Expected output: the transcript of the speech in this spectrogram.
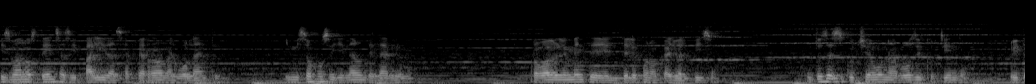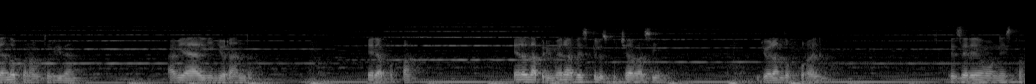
Mis manos tensas y pálidas se aferraron al volante y mis ojos se llenaron de lágrimas. Probablemente el teléfono cayó al piso. Entonces escuché una voz discutiendo, gritando con autoridad. Había alguien llorando. Era papá. Era la primera vez que lo escuchaba así, llorando por algo. Te seré honesto,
